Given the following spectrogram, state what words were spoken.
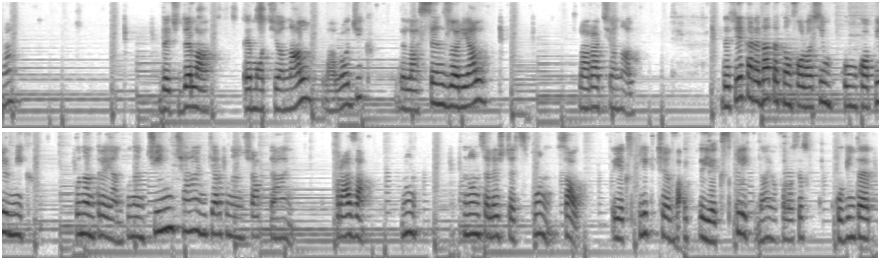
Da? Deci de la emoțional la logic, de la senzorial la rațional. De fiecare dată când folosim cu un copil mic, până în 3 ani, până în 5 ani, chiar până în 7 ani, fraza nu, nu înțelegi ce spun sau îi explic ceva, îi explic, da? Eu folosesc cuvinte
